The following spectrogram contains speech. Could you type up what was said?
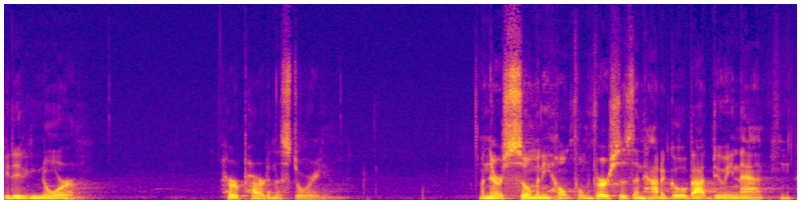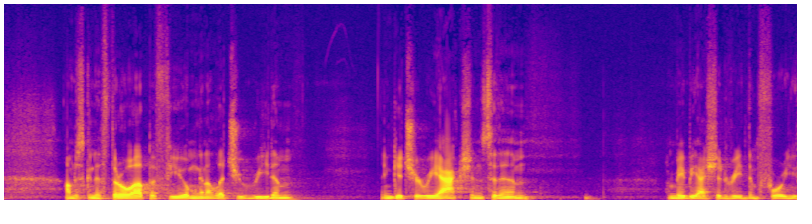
He didn't ignore her part in the story. And there are so many helpful verses on how to go about doing that. I'm just going to throw up a few. I'm going to let you read them and get your reactions to them. Or maybe I should read them for you.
